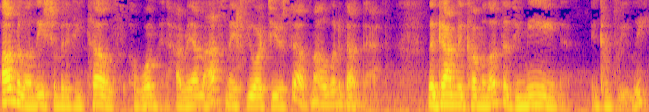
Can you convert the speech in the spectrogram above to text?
Amr Alisha, but if he tells a woman, make you are to yourself, Ma, what about that? The Gamri Kamalot, does he mean incompletely?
